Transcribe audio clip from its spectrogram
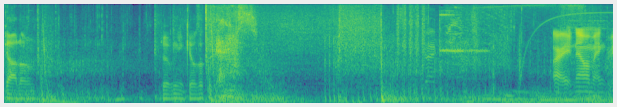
Got him. Do you have any kills at the gas? Alright, now I'm angry.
